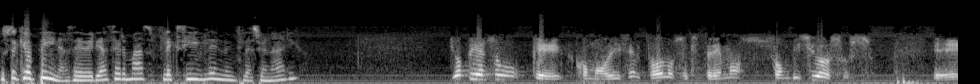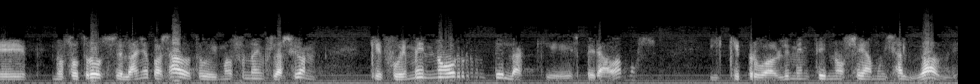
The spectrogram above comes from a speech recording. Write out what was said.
¿Usted qué opina? ¿Se debería ser más flexible en lo inflacionario? Yo pienso que, como dicen, todos los extremos son viciosos. Eh, nosotros el año pasado tuvimos una inflación que fue menor de la que esperábamos y que probablemente no sea muy saludable.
